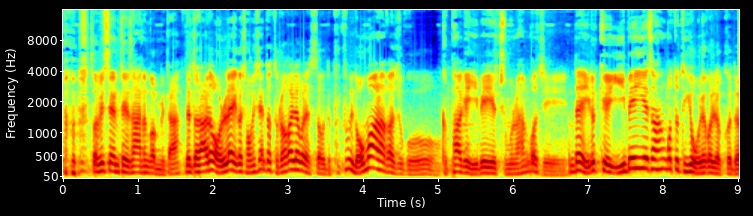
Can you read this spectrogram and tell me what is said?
서비스 센터 에서 하는 겁니다. 근데 또 나도 원래 이거 정리센터 들어가려고 그랬어. 근데 부품이 너무 많아가지고 급하게 이베이에 주문을 한 거지. 근데 이렇게 이베이에서 한 것도 되게 오래 걸렸거든.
